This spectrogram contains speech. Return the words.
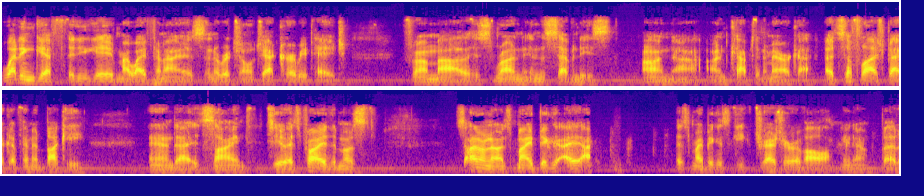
wedding gift that he gave my wife and I is an original Jack Kirby page from his run in the '70s on on Captain America. It's a flashback of him and Bucky, and it's signed too. It's probably the most. I don't know. It's my big. I, I, it's my biggest geek treasure of all, you know. But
